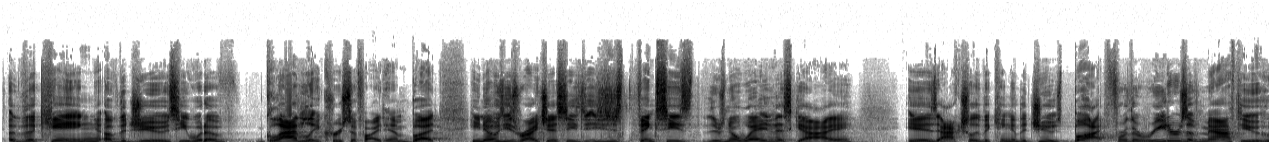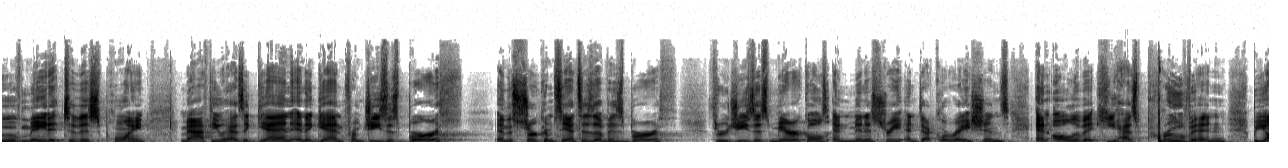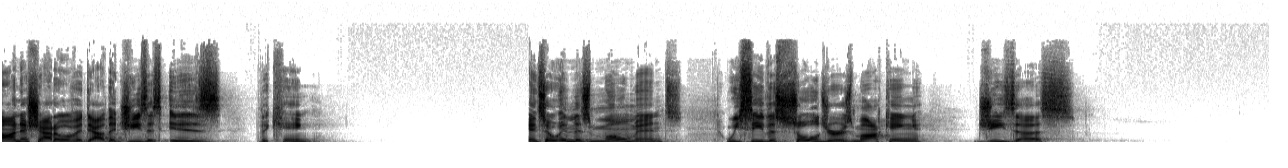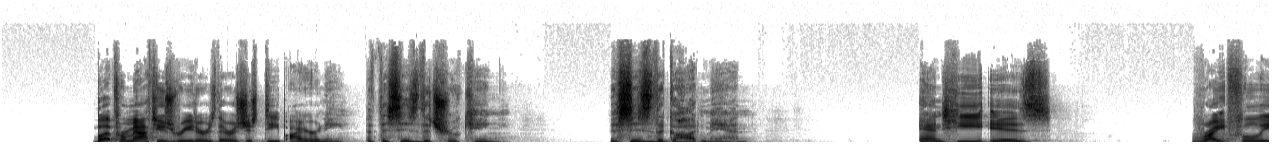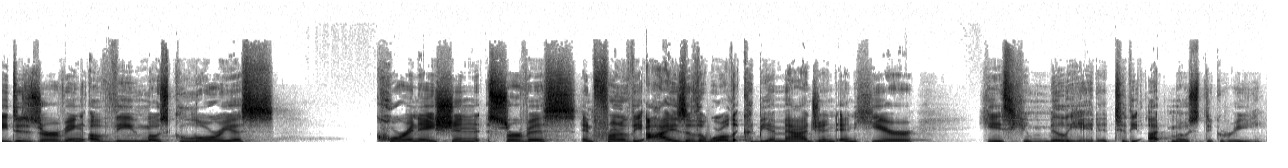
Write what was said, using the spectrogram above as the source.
the king of the Jews, he would have gladly crucified him. But he knows he's righteous. He, he just thinks he's there's no way this guy is actually the king of the Jews. But for the readers of Matthew who have made it to this point, Matthew has again and again, from Jesus' birth and the circumstances of his birth, through Jesus' miracles and ministry and declarations and all of it, he has proven beyond a shadow of a doubt that Jesus is the king. And so in this moment, we see the soldiers mocking Jesus But for Matthew's readers, there is just deep irony that this is the true king. This is the God man. And he is rightfully deserving of the most glorious coronation service in front of the eyes of the world that could be imagined. And here he is humiliated to the utmost degree.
